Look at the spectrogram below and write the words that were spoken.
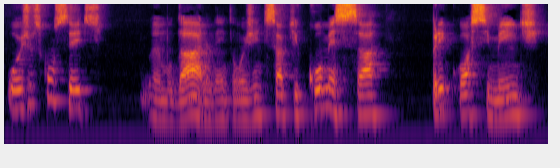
Hoje os conceitos eh, mudaram, né? então hoje a gente sabe que começar precocemente,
